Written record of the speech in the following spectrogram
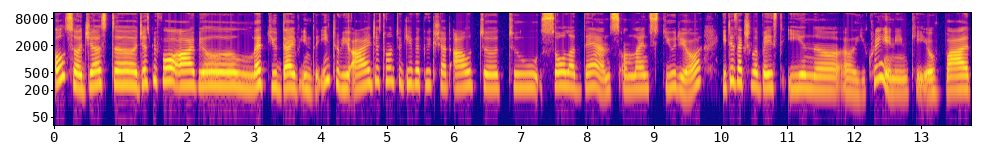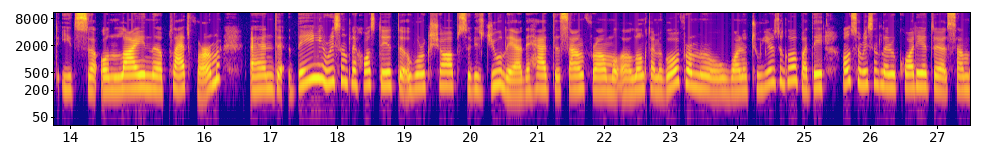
also just uh, just before i will let you dive in the interview i just want to give a quick shout out uh, to sola dance online studio. It is actually based in uh, uh ukraine in kiev but it's online uh, platform and they recently hosted workshops with Julia. They had some from a long time ago, from one or two years ago, but they also recently recorded uh, some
